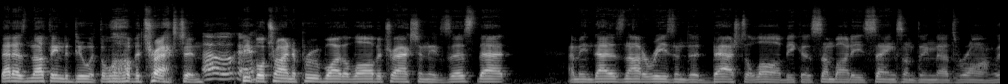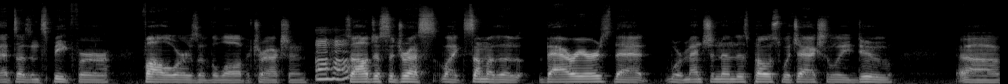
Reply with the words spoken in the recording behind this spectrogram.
that has nothing to do with the law of attraction. Oh, okay. People trying to prove why the law of attraction exists. That I mean, that is not a reason to bash the law because somebody's saying something that's wrong. That doesn't speak for followers of the law of attraction. Mm-hmm. So I'll just address like some of the barriers that were mentioned in this post, which actually do, uh,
